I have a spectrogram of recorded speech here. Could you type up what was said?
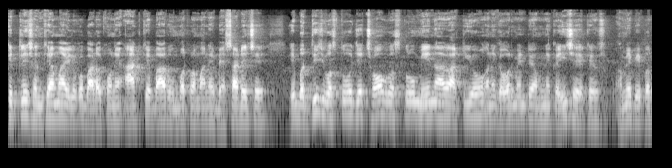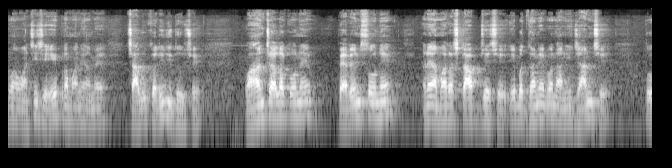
કેટલી સંખ્યામાં એ લોકો બાળકોને આઠ કે બાર ઉંમર પ્રમાણે બેસાડે છે? એ બધી જ વસ્તુઓ જે છ વસ્તુઓ મેન આ આરટીઓ અને ગવર્મેન્ટે અમને કહી છે કે અમે પેપરમાં વાંચી છે, એ પ્રમાણે અમે ચાલુ કરી દીધું છે. વાહન ચાલકોને પેરેન્ટ્સોને અને અમારા સ્ટાફ જે છે, એ બધાને પણ આની જાણ છે. તો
